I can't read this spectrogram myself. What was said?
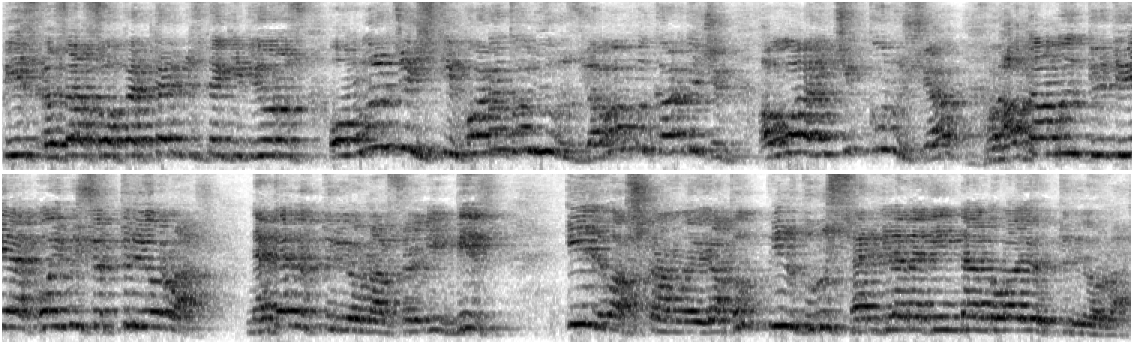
Biz özel sohbetlerimizde gidiyoruz, onlarca istihbarat alıyoruz. Yalan mı kardeşim? Allah için konuş ya. Adamı düdüğe koymuş öttürüyorlar. Neden öttürüyorlar söyleyeyim. Bir, il başkanlığı yapıp bir duruş sergilemediğinden dolayı öttürüyorlar.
